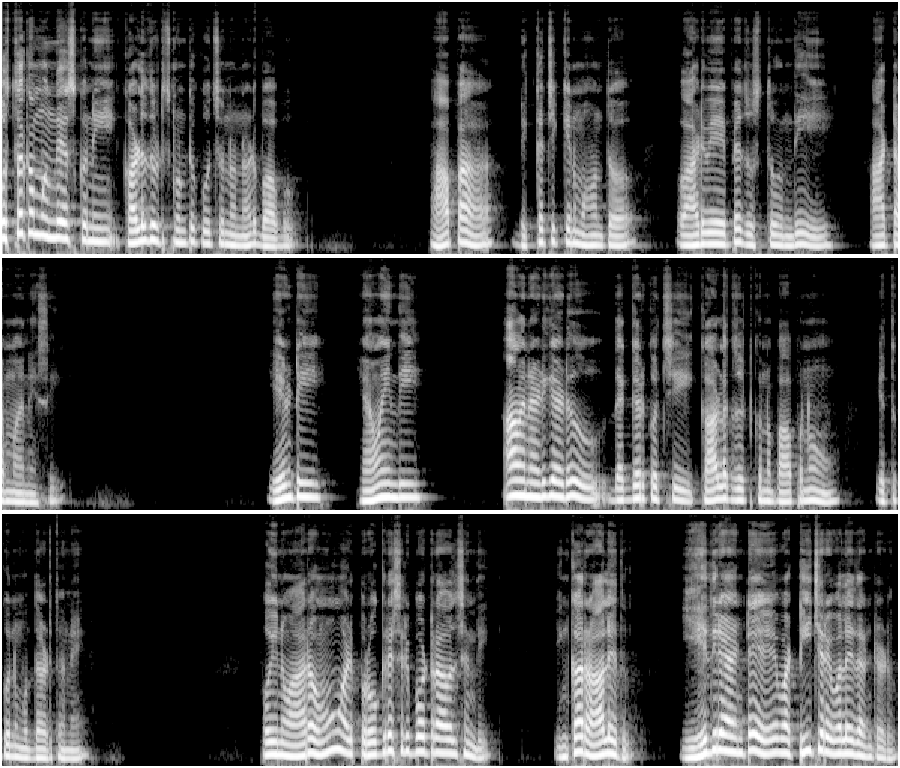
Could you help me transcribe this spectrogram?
పుస్తకం ముందేసుకుని కళ్ళు తుడుచుకుంటూ కూర్చుని ఉన్నాడు బాబు. పాప బిక్క చిక్కిన మొహంతో వాడివైపే చూస్తూ ఉంది ఆటమ్మ అనేసి. ఏంటి ఏమైంది? ఆమెను అడిగాడు దగ్గరకు వచ్చి కాళ్ళకు చుట్టుకున్న పాపను ఎత్తుకొని ముద్దాడుతూనే. పోయిన వారం వాడి ప్రోగ్రెస్ రిపోర్ట్ రావాల్సింది. ఇంకా రాలేదు. ఏదిరా అంటే వాడి టీచర్ ఇవ్వలేదంటాడు.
